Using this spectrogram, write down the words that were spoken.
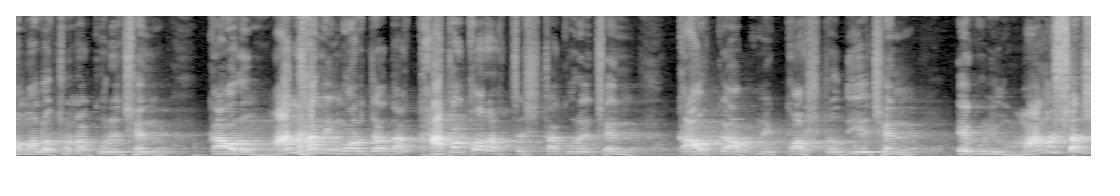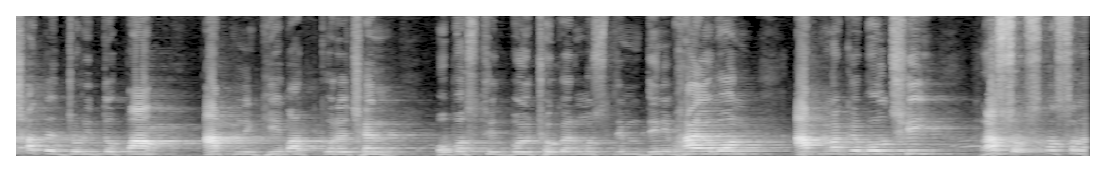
সমালোচনা করেছেন, কারও মানহানি মর্যাদা খাটো করার চেষ্টা করেছেন, কাউকে আপনি কষ্ট দিয়েছেন, এগুলি মানুষের সাথে জড়িত পাপ আপনি গিবাদ করেছেন। উপস্থিত বৈঠকের মুসলিম দিনী ভাই বোন, আপনাকে বলছি, রাসুল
